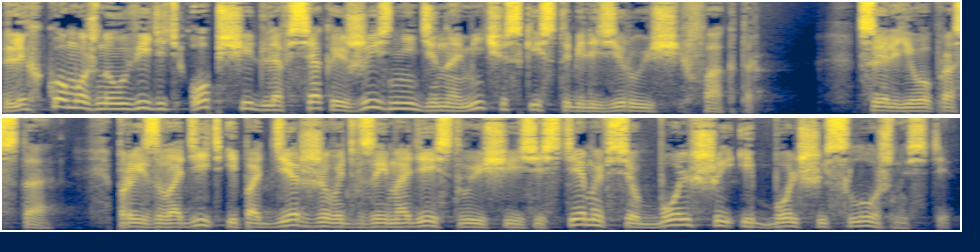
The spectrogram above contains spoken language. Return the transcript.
легко можно увидеть общий для всякой жизни динамический стабилизирующий фактор. Цель его проста – производить и поддерживать взаимодействующие системы все большей и большей сложности –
